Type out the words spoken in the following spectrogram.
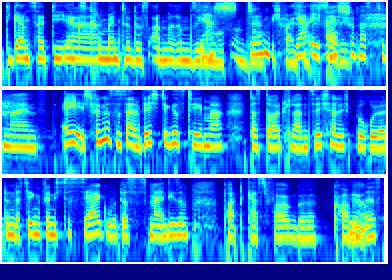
die ganze Zeit die ja. Exkremente des anderen sehen ja, muss und so. Ich weiß ja, nicht, ich sorry. weiß schon, was du meinst. Ey, ich finde, es ist ein wichtiges Thema, das Deutschland sicherlich berührt. Und deswegen finde ich das sehr gut, dass es mal in diesem Podcast vorgekommen ja. ist.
